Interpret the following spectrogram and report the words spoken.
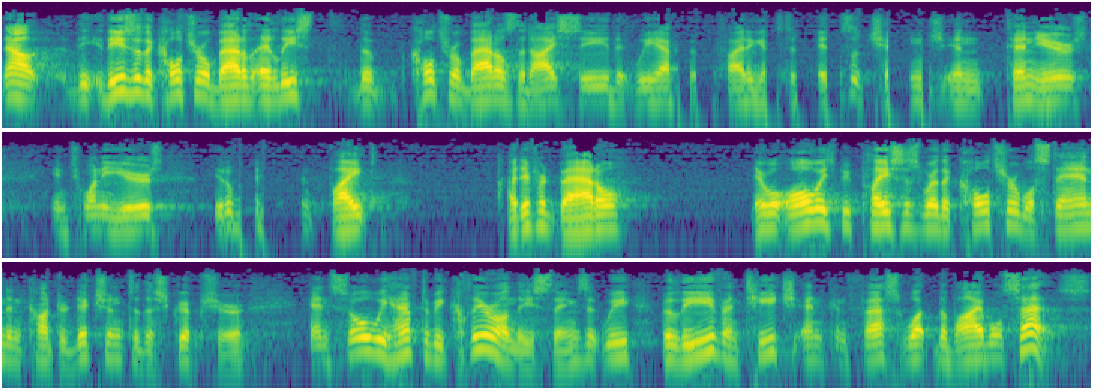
Now, the, these are the cultural battles, at least the cultural battles that I see that we have to fight against today. This will change in 10 years, in 20 years. It'll be a different fight, a different battle. There will always be places where the culture will stand in contradiction to the Scripture, and so we have to be clear on these things that we believe and teach and confess what the Bible says.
